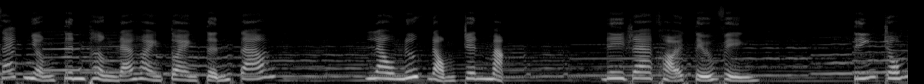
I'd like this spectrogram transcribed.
Xác nhận tinh thần đã hoàn toàn tỉnh táo. Lau nước động trên mặt. Đi ra khỏi tiểu viện. Tiếng trống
